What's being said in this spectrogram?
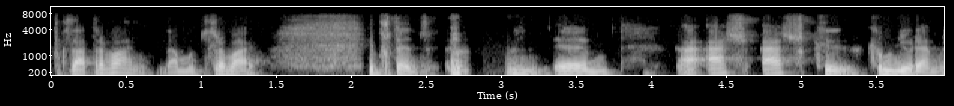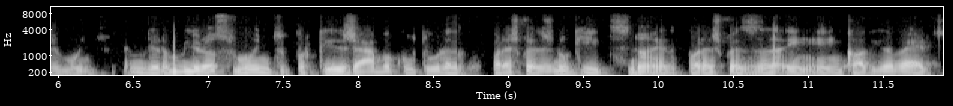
Porque dá trabalho, dá muito trabalho. E, portanto, uh, acho, acho que, que, melhoramos muito, melhorou-se muito porque já há uma cultura de pôr as coisas no Git, não é? De pôr as coisas em, em código aberto,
